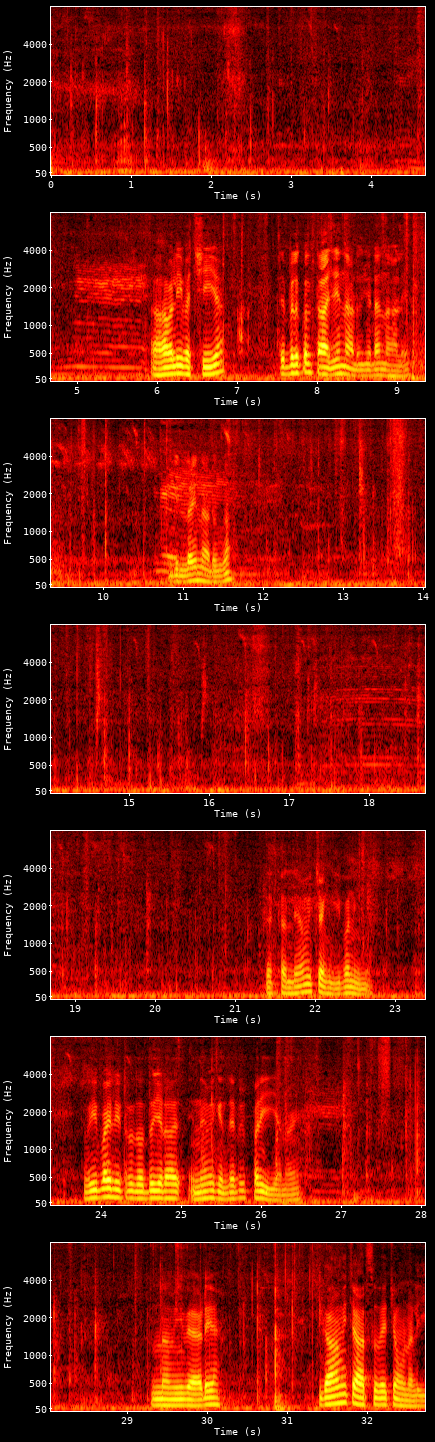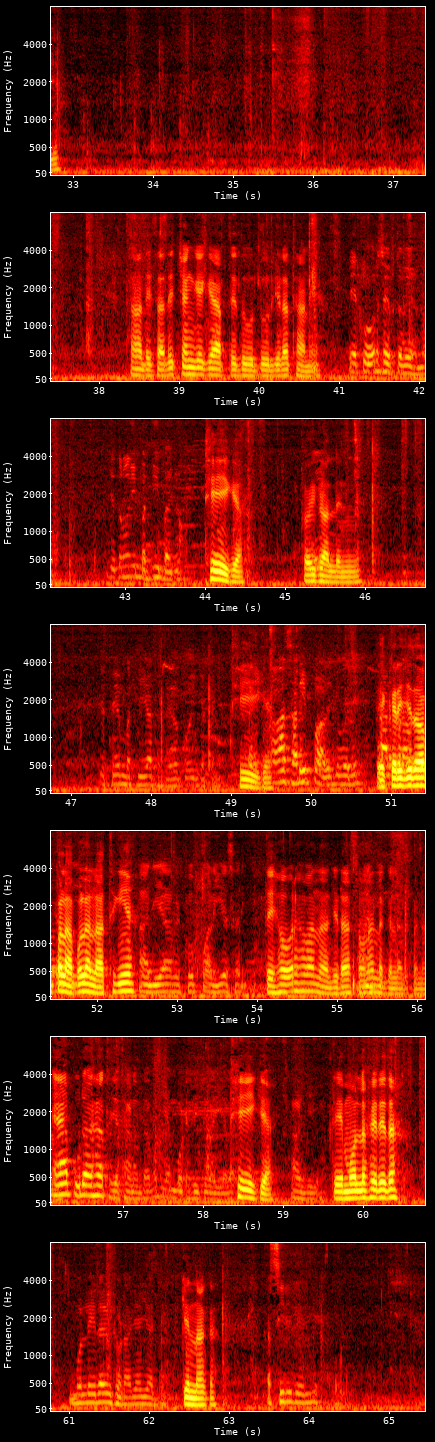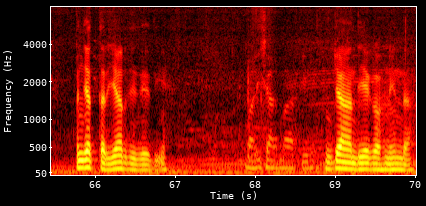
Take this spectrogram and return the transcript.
ਆਹ ਵਾਲੀ ਵੱਛੀ ਆ ਤੇ ਬਿਲਕੁਲ ਤਾਜ਼ੇ ਨਾੜੂ ਜਿਹੜਾ ਨਾਲ ਹੈ ਗਿੱਲਾ ਹੀ ਨਾੜੂਗਾ। ਤੇ ਥੱਲਿਆਂ ਵੀ ਚੰਗੀ ਬਣੀ ਹੈ 20 ਬਾਈ ਲੀਟਰ ਦੁੱਧ ਜਿਹੜਾ ਇਹਨੇ ਵੀ ਕਹਿੰਦੇ ਵੀ ਭਰੀ ਜਾਣਾ ਹੈ ਨਵੀਂ ਵੈੜ ਆ। ਗਾਂ ਵੀ 400 ਵਿੱਚ ਆਉਣ ਵਾਲੀ ਹੈ ਹਾਂ ਦੇ ਸਾਡੇ ਚੰਗੇ ਗੈਪ ਤੇ ਦੂਰ ਦੂਰ ਜਿਹੜਾ ਥਾਣੇ ਆ ਇੱਕ ਹੋਰ ਸਿਫਤ ਵੇਖ ਲਓ ਜਿੱਧਰੋਂ ਦੀ ਮਰਜ਼ੀ ਬਹਿ ਜਾਓ। ਠੀਕ ਆ ਕੋਈ ਗੱਲ ਨਹੀਂ। ਹੈ ਜਿੱਥੇ ਮਰਜ਼ੀ ਹੱਥ ਫੇਰੋ ਕੋਈ ਚੱਕਰ ਨਹੀਂ। ਠੀਕ ਹੈ ਆ ਸਾਰੀ ਭਾਲ ਜੋ ਜੀ ਇੱਕ ਵਾਰੀ ਜਦੋਂ ਆ ਭਲਾ ਭਲਾ ਲੱਥ ਗਈਆਂ। ਹਾਂਜੀ ਆ ਵੇਖੋ ਭਾਲੀ ਆ ਸਾਰੀ। ਤੇ ਹੋਰ ਹਵਾਨਾ ਜਿਹੜਾ ਸੋਹਣਾ ਲੱਗਣ ਲੱਗ ਪੈਣਾ। ਐ ਪੂਰਾ ਹੱਥ ਜਿਹਾ ਥਾਣਾ ਦਾ ਵਧੀਆ ਮੁੱਠ ਦੀ ਚਵਾਈ ਵਾਲਾ। ਠੀਕ ਆ। ਹਾਂਜੀ। ਤੇ ਮੁੱਲ ਫਿਰ ਇਹਦਾ? ਮੁੱਲ ਇਹਦਾ ਵੀ ਛੋਟਾ ਜਿਹਾ ਹੀ ਅੱਜ। ਕਿੰਨਾ ਕ? 80 ਦੀ ਦੇ ਦਈਏ। 75000 ਦੀ ਦੇ ਦਈਏ। ਬਾਲੀ ਛਾਲ ਮਾਰਤੀ ਤੇ ਜਾਣ ਦੀ ਕੁਝ ਨਹੀਂ ਹੁੰਦਾ।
